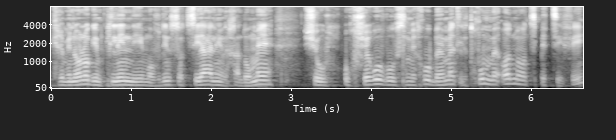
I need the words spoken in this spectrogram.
קרימינולוגים קליניים, עובדים סוציאליים וכדומה, שהוכשרו והוסמכו באמת לתחום מאוד מאוד ספציפי.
